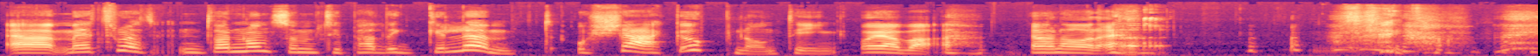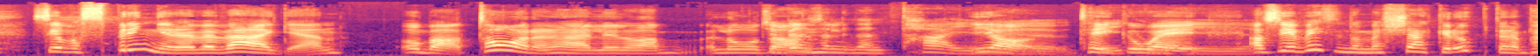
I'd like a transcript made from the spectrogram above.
eh, men jag tror att det var någon som typ hade glömt att käka upp någonting och jag bara, jag vill ha det. så jag bara springer över vägen och bara tar den här lilla Typ lådan. en sån liten thai Ja, eh, take away. Alltså jag vet inte om jag käkar upp den på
